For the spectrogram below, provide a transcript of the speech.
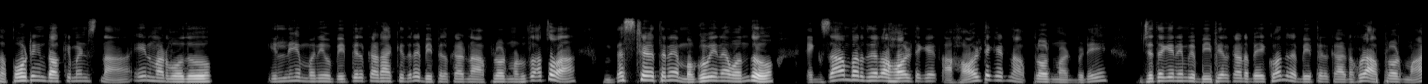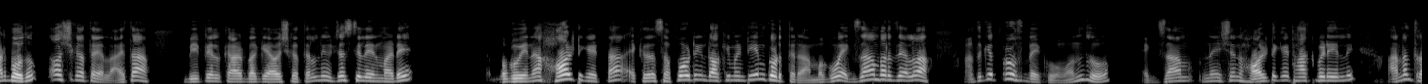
ಸಪೋರ್ಟಿಂಗ್ ಡಾಕ್ಯುಮೆಂಟ್ಸ್ನ ಏನ್ ಮಾಡ್ಬೋದು? ಇಲ್ಲಿ ನೀವು ಬಿ ಪಿ ಎಲ್ ಕಾರ್ಡ್ ಹಾಕಿದ್ರೆ ಬಿ ಪಿ ಎಲ್ ಕಾರ್ಡ್ನ ಅಪ್ಲೋಡ್ ಮಾಡೋದು ಅಥವಾ ಬೆಸ್ಟ್ ಹೇಳ್ತೇನೆ ಮಗುವಿನ ಒಂದು ಎಕ್ಸಾಮ್ ಬರ್ದಿಲ್ಲ, ಹಾಲ್ ಟಿಕೆಟ್, ಆ ಹಾಲ್ ಟಿಕೆಟ್ನ ಅಪ್ಲೋಡ್ ಮಾಡ್ಬಿಡಿ. ಜೊತೆಗೆ ನಿಮಗೆ ಬಿ ಪಿ ಎಲ್ ಕಾರ್ಡ್ ಬೇಕು ಅಂದ್ರೆ ಬಿ ಪಿ ಎಲ್ ಕಾರ್ಡ್ ಕೂಡ ಅಪ್ಲೋಡ್ ಮಾಡ್ಬೋದು. ಅವಶ್ಯಕತೆ ಇಲ್ಲ, ಆಯ್ತಾ? ಬಿ ಪಿ ಎಲ್ ಕಾರ್ಡ್ ಬಗ್ಗೆ ಅವಶ್ಯಕತೆ ಇಲ್ಲ, ನೀವು ಜಸ್ಟ್ ಇಲ್ಲಿ ಏನು ಮಾಡಿ ಮಗುವಿನ ಹಾಲ್ ಟಿಕೆಟ್ನ ಯಾಕಂದ್ರೆ ಸಪೋರ್ಟಿಂಗ್ ಡಾಕ್ಯುಮೆಂಟ್ ಏನು ಕೊಡ್ತೀರಾ? ಮಗು ಎಕ್ಸಾಮ್ ಬರ್ದೆ ಅಲ್ವಾ? ಅದಕ್ಕೆ ಪ್ರೂಫ್ ಬೇಕು. ಒಂದು, ಎಕ್ಸಾಮಿನೇಷನ್ ಹಾಲ್ ಟಿಕೆಟ್ ಹಾಕ್ಬಿಡಿ ಇಲ್ಲಿ. ಆನಂತರ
